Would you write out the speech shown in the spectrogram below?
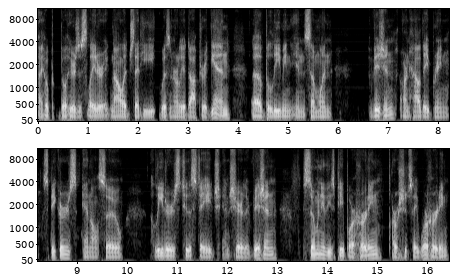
I hope Bill hears this later, acknowledge that he was an early adopter again of believing in someone vision on how they bring speakers and also leaders to the stage and share their vision. So many of these people are hurting or I should say were hurting,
